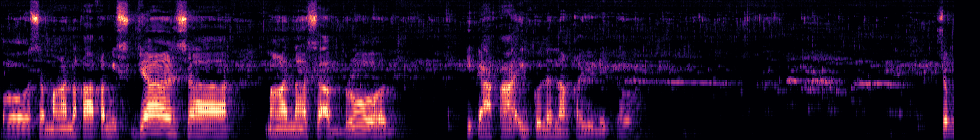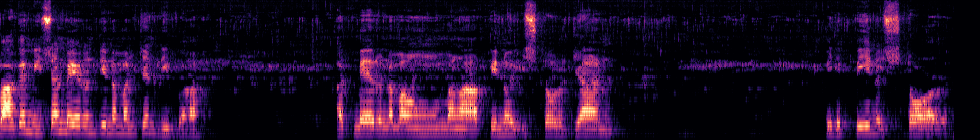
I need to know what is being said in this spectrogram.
O sa mga nakakamiss dyan, sa mga nasa abroad, ikakain ko na lang kayo nito. Sa bagay, minsan meron din naman dyan, di ba? At meron namang mga Pinoy store dyan. Filipino store.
